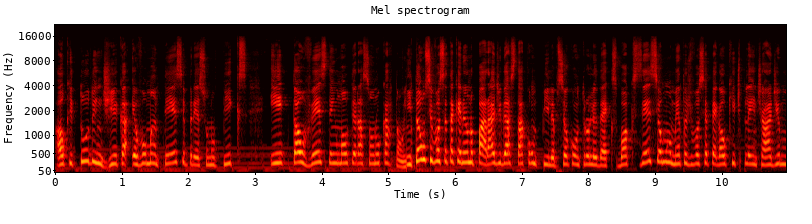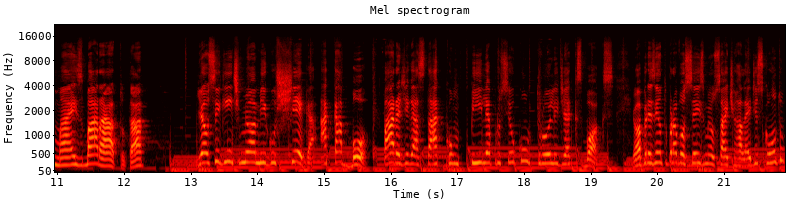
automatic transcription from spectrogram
ao que tudo indica, eu vou manter esse preço no Pix e talvez tenha uma alteração no cartão. Então, se você tá querendo parar de gastar com pilha pro seu controle do Xbox, esse é o momento de você pegar o kit Play Charge mais barato, tá? E é o seguinte, meu amigo, chega, acabou. Para de gastar com pilha para o seu controle de Xbox. Eu apresento para vocês meu site Ralé Desconto,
